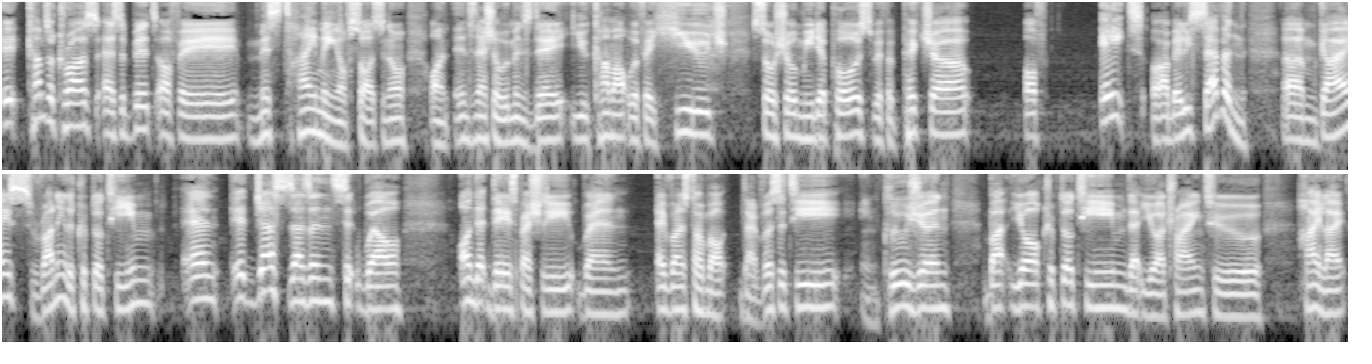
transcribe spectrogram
it comes across as a bit of a mistiming of sorts. You know, on International Women's Day, you come out with a huge social media post with a picture of eight or I believe seven um, guys running the crypto team and it just doesn't sit well on that day, especially when everyone's talking about diversity, inclusion, but your crypto team that you are trying to highlight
